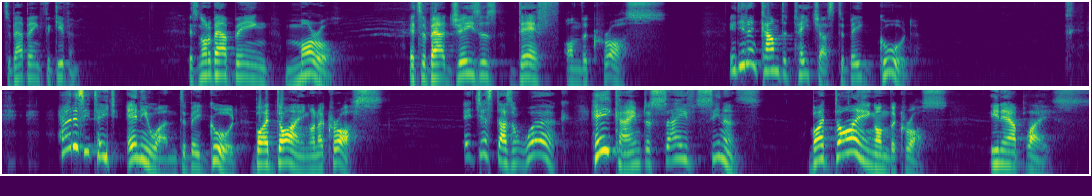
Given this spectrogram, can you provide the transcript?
it's about being forgiven. It's not about being moral, it's about Jesus' death on the cross. He didn't come to teach us to be good. How does he teach anyone to be good by dying on a cross? It just doesn't work. He came to save sinners by dying on the cross in our place.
